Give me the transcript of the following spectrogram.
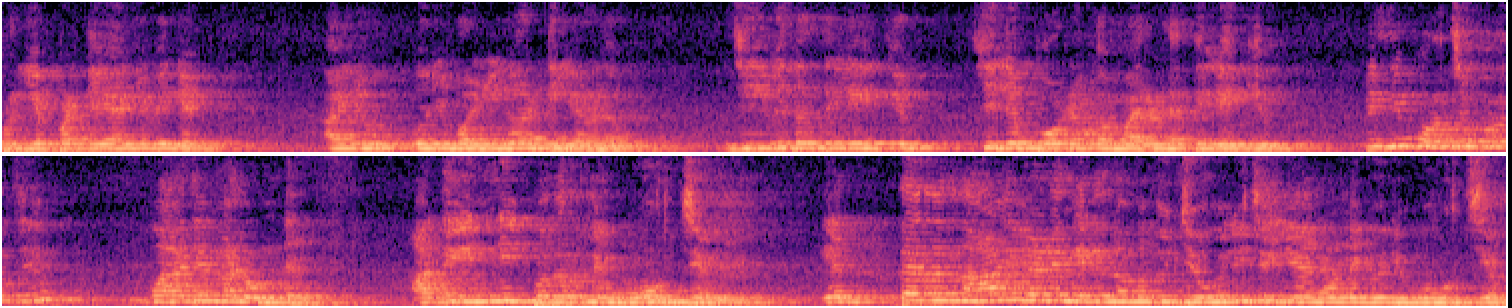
പ്രിയപ്പെട്ട അനുവിന് അനു ഒരു വഴികാട്ടിയാണ്. ജീവിതത്തിലേക്കും ചിലപ്പോഴൊക്കെ മരണത്തിലേക്കും. പിന്നെ കുറച്ച് കുറച്ച് വാചകങ്ങളുണ്ട്. അത് എന്നിൽ പകർന്ന ഊർജം എത്ര നാൾ വേണമെങ്കിലും നമുക്ക് ജോലി ചെയ്യാനുള്ള ഒരു ഊർജം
